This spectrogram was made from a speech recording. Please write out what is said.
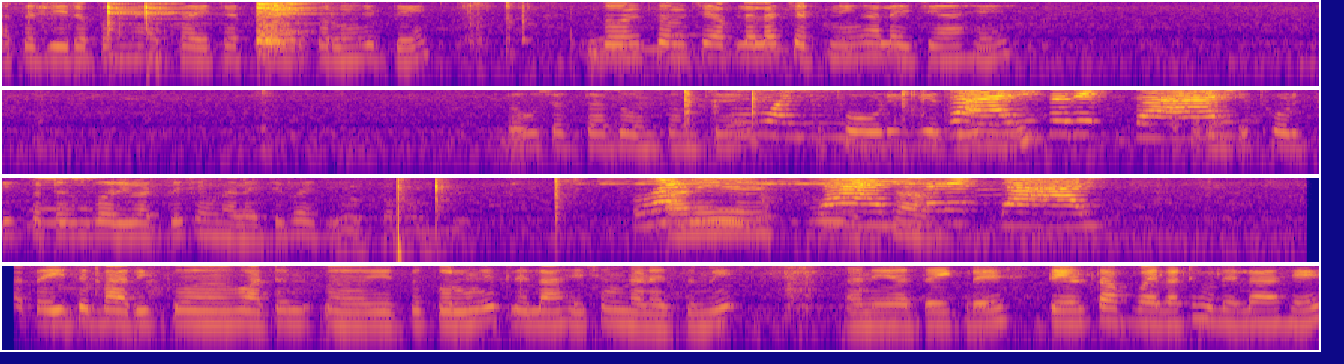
आता जिरं पण मी आता याच्यात तयार करून घेते. दोन चमचे आपल्याला चटणी घालायची आहे. बघू शकता दोन चमचे. थोडी घेते मी. कारण की थोडी तिखटच बरी वाटते शेंगदाण्याची भाजी. आणि हां. आता इथे बारीक वाटण याचं करून घेतलेलं आहे शेंगदाण्याचं मी आणि आता इकडे तेल तापवायला ठेवलेलं आहे.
